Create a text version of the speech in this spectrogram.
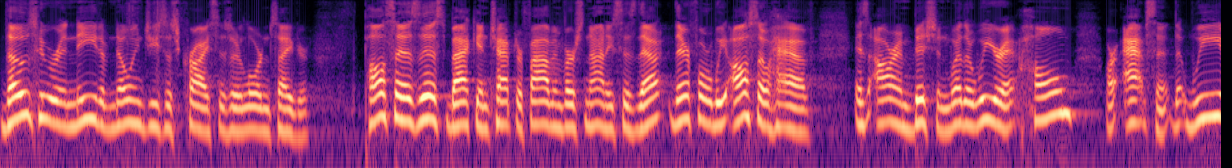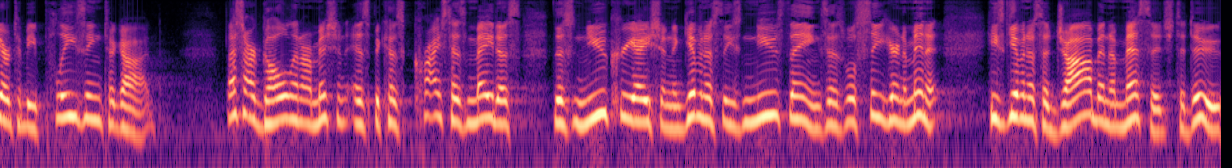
those who are in need of knowing Jesus Christ as their Lord and Savior. Paul says this back in chapter 5 and verse 9. He says, Therefore, we also have as our ambition, whether we are at home or absent, that we are to be pleasing to God. That's our goal and our mission is because Christ has made us this new creation and given us these new things. As we'll see here in a minute, He's given us a job and a message to do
